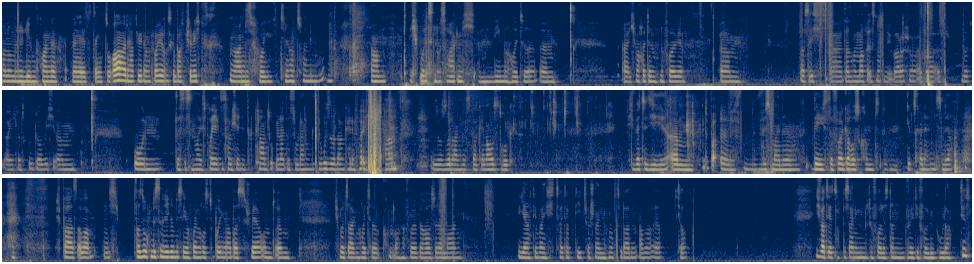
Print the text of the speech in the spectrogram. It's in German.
Hallo meine lieben Freunde, wenn ihr jetzt denkt, so, oh, der hat wieder eine Folge rausgebracht, chillig. Nein, diese Folge geht hier noch zwei Minuten. Ähm, ich wollte nur sagen, ich ähm, nehme heute, ähm, äh, ich mache heute noch eine Folge. Ähm, was ich äh, darüber mache, ist noch eine Überraschung, aber es wird eigentlich ganz gut, glaube ich. Ähm, und das ist ein neues Projekt, das habe ich jetzt geplant. Tut mir leid, dass so lange, so, so lange keine Folge mehr kam. So, so lange ist gar kein Ausdruck. Ich wette, die, ähm, äh, bis meine nächste Folge rauskommt, äh, gibt es keine Handys mehr. Spaß, aber ich versuche ein bisschen regelmäßiger Folgen rauszubringen, aber es ist schwer und ähm, ich wollte sagen, heute kommt noch eine Folge raus oder morgen. Je nachdem, wann ich Zeit habe, die zu schneiden und hochzuladen, aber ja, ciao. Ich warte jetzt noch bis eine Minute voll ist, dann wird die Folge cooler. Tschüss.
